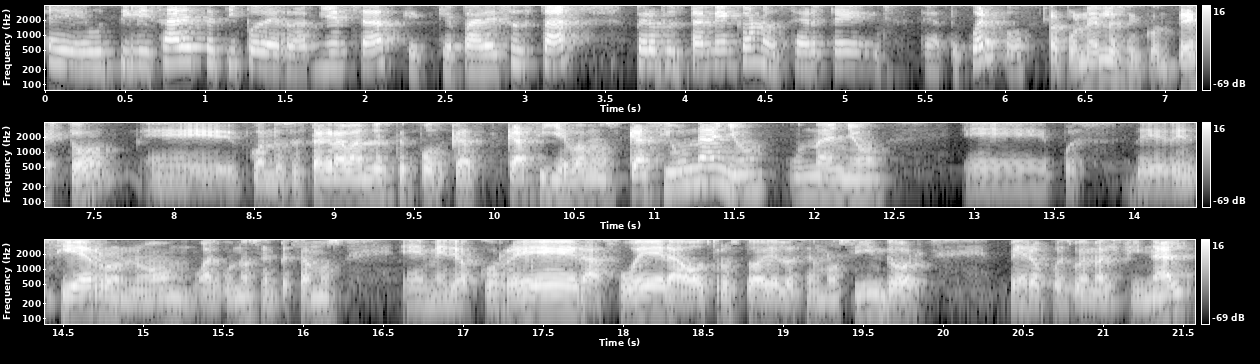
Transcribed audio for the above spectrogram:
eh, utilizar este tipo de herramientas que, que, para eso están, pero pues también conocerte este, a tu cuerpo. Para ponerles en contexto, eh, cuando se está grabando este podcast casi llevamos casi un año, un año eh, pues de, encierro, ¿no? Algunos empezamos eh, medio a correr afuera, otros todavía lo hacemos indoor, pero pues bueno, al final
